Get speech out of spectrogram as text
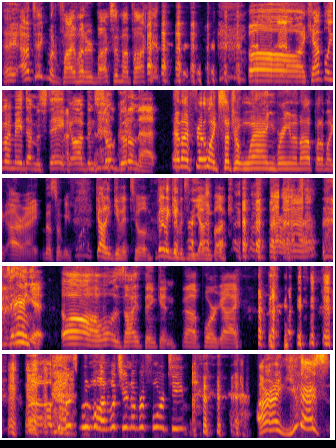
hey, I'll take what five hundred bucks in my pocket. oh, I can't believe I made that mistake. Oh, I've been so good on that. and I feel like such a wang bringing it up, but I'm like, all right, this will be fun. Got to give it to him. Got to give it to the young buck. Dang it. Oh, what was I thinking? Ah, poor guy. Oh, okay, let's move on. What's your number four team? All right, you guys,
